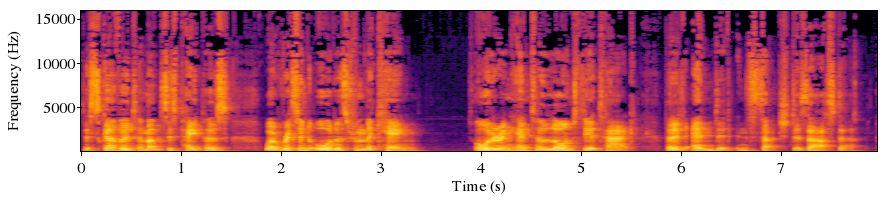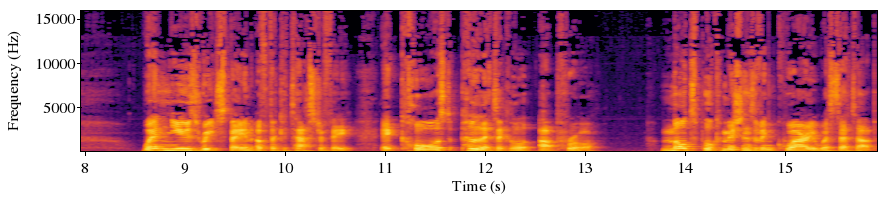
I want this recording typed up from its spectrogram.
Discovered amongst his papers were written orders from the king, ordering him to launch the attack that had ended in such disaster. When news reached Spain of the catastrophe, it caused political uproar multiple commissions of inquiry were set up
